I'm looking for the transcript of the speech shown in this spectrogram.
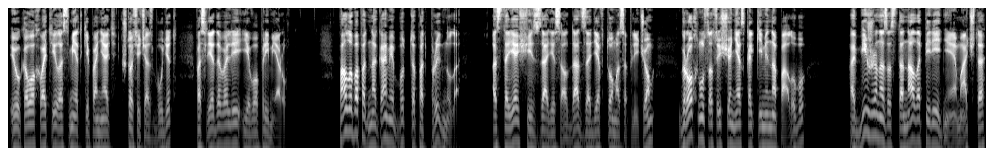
и у кого хватило сметки понять, что сейчас будет, последовали его примеру. Палуба под ногами будто подпрыгнула, а стоящий сзади солдат, задев Томаса плечом, грохнулся с еще несколькими на палубу. Обиженно застонала передняя мачта,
